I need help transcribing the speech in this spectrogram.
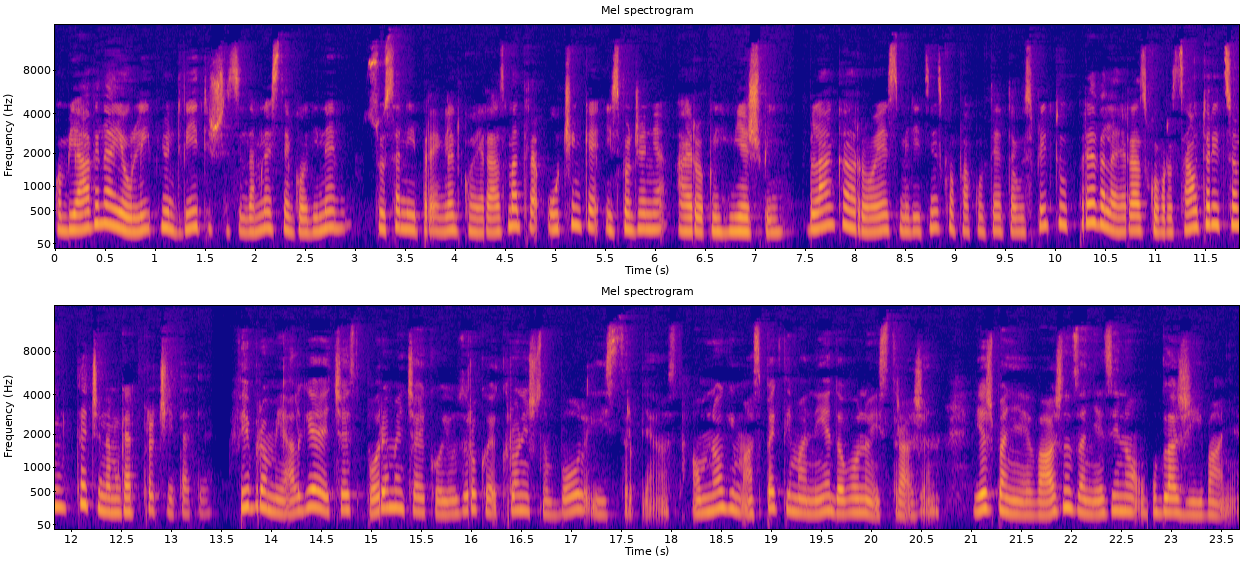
objavila je u lipnju 2017. godine susadni pregled koji razmatra učinke izvođenja aerobnih vježbi. Blanka Roje s Medicinskog fakulteta u Splitu prevela je razgovor s autoricom te će nam ga pročitati. Fibromijalgija je čest poremećaj koji uzrokuje kroničnu bol i iscrpljenost, a u mnogim aspektima nije dovoljno istražen. Vježbanje je važno za njezino ublaživanje.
